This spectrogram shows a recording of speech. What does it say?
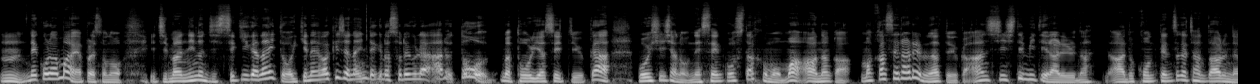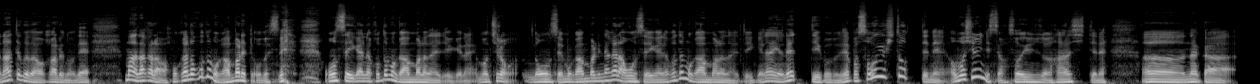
うん。で、これはまあ、やっぱりその、1万人の実績がないといけないわけじゃないんだけど、それぐらいあると、まあ、通りやすいっていうか、 Voicy 社のね、選考スタッフも、まあ、なんか、任せられるなというか、安心して見てられるな、あの、コンテンツがちゃんとあるんだなってことがわかるので、まあだから他のことも頑張れってことですね。音声以外のことも頑張らないといけない。もちろん、音声も頑張りながら音声以外のことも頑張らないといけないよねっていうことで、やっぱそういう人ってね、面白いんですよ。そういう人の話ってね。うん、なんか、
